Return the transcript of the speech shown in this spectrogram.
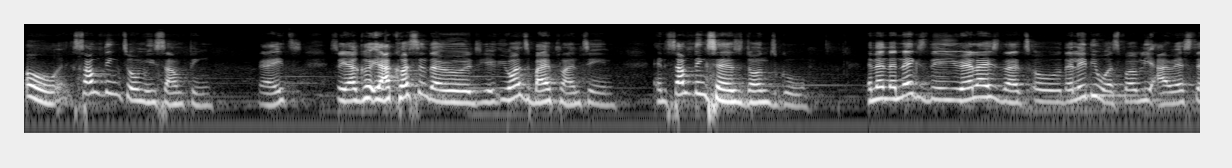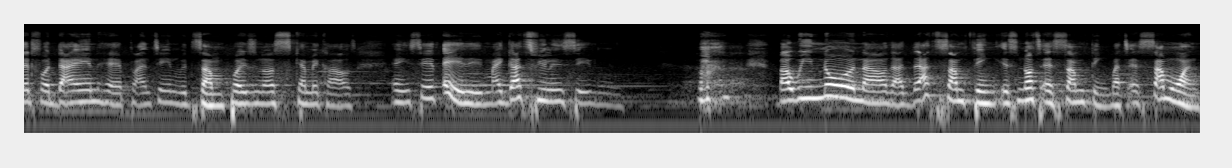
oh, something told me something, right? So you're, go- you're crossing the road, you, you want to buy plantain, and something says, don't go. And then the next day, you realize that, oh, the lady was probably arrested for dyeing her plantain with some poisonous chemicals. And he said, hey, my gut feeling saved me. but we know now that that something is not a something, but a someone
